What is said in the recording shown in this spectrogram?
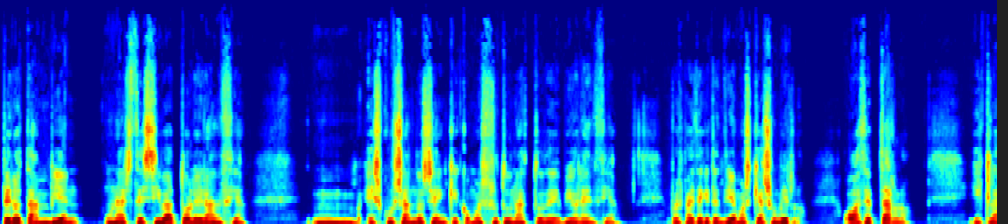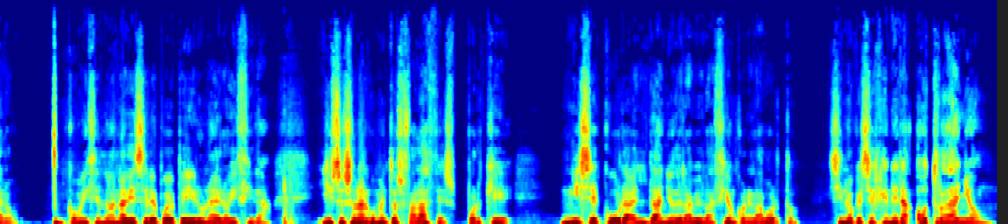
Pero también una excesiva tolerancia, mmm, excusándose en que como es fruto de un acto de violencia, pues parece que tendríamos que asumirlo o aceptarlo. Y claro, como diciendo, a nadie se le puede pedir una heroicidad. Y esos son argumentos falaces, porque ni se cura el daño de la violación con el aborto, sino que se genera otro daño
